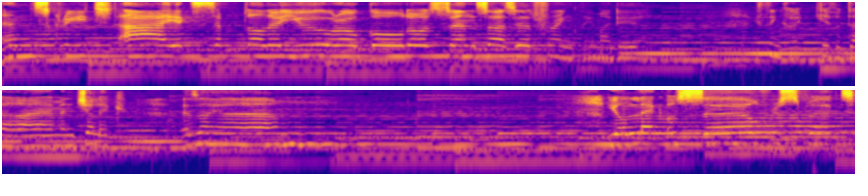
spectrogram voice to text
and screeched, I accept all the euro, gold, or cents. I said, frankly, my dear, you think I'd give a dime, angelic as I am? Your lack of self respect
